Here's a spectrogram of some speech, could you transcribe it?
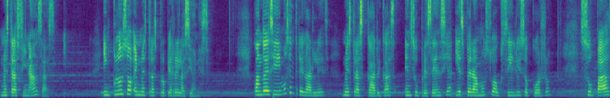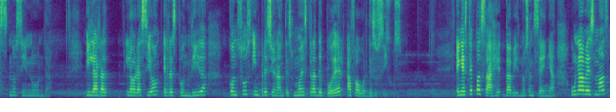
nuestras finanzas, incluso en nuestras propias relaciones. Cuando decidimos entregarles nuestras cargas en su presencia y esperamos su auxilio y socorro, su paz nos inunda y la, oración es respondida con sus impresionantes muestras de poder a favor de sus hijos. En este pasaje, David nos enseña una vez más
